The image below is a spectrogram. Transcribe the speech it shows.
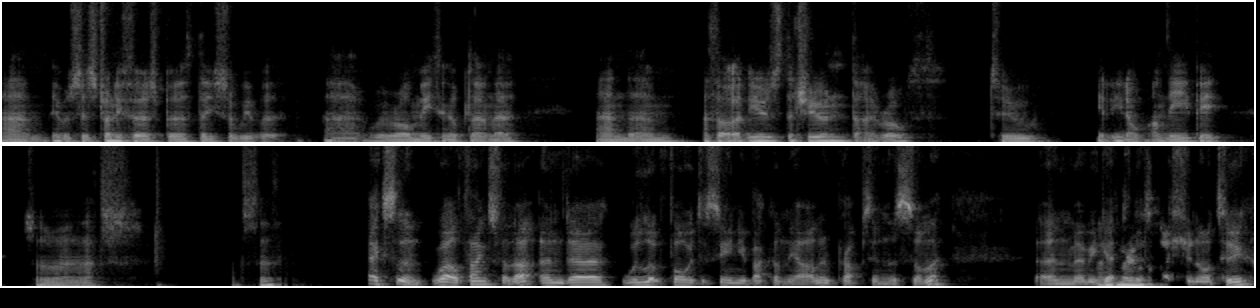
Um, it was his 21st birthday, so we were uh, we were all meeting up down there, and um, I thought I'd use the tune that I wrote to you know on the EP. So uh, that's that's it. Excellent. Well, thanks for that. And uh, we'll look forward to seeing you back on the island, perhaps in the summer, and maybe get to a session or two.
